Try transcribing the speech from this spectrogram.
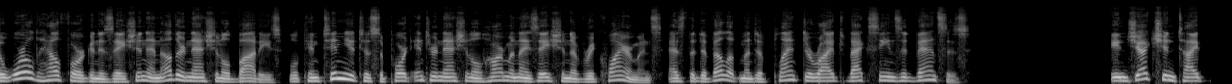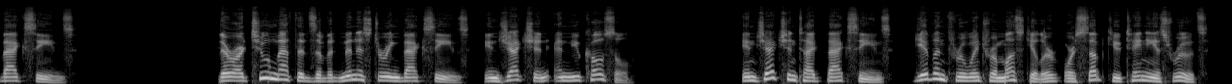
The World Health Organization and other national bodies will continue to support international harmonization of requirements as the development of plant-derived vaccines advances. Injection-type vaccines. There are two methods of administering vaccines, injection and mucosal. Injection-type vaccines, given through intramuscular or subcutaneous routes,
